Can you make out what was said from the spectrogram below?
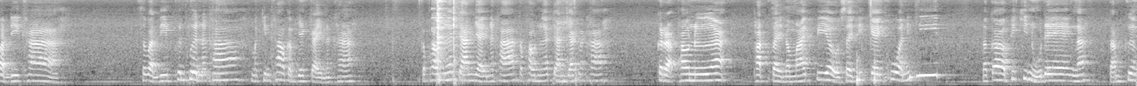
วัสดีค่ะ สวัสดีเพื่อนๆนะคะ มากินข้าวกับยายไก่นะคะกะเพราเนื้อจานใหญ่นะคะกะเพราเนื้อจานยักษ์นะคะ กระเพราเนื้อ ผัดใส่หน่อไม้เปรี้ยว ใส่พริกแกงขั่วนิดๆแล้วก็พริกขี้หนูแดงนะตามเครื่อง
